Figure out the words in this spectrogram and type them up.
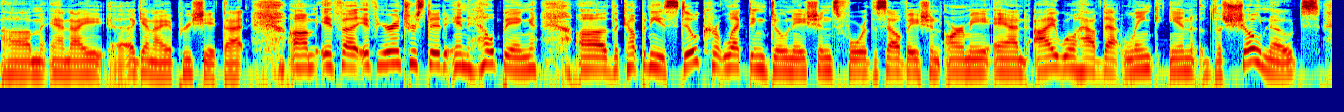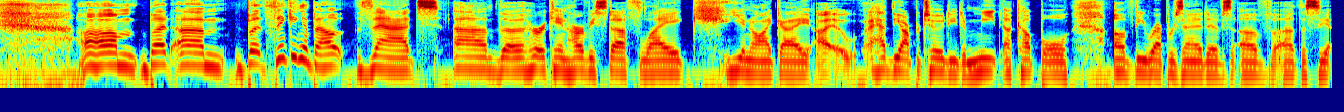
um, and I again I appreciate that. Um, if uh, if you're interested in helping, uh, the company is still collecting donations for the Salvation Army, and I will have that link in the show notes. Um, but um, but thinking about that, uh, the Hurricane Harvey stuff, like you know, like I, I had the opportunity to meet a couple of the representatives of uh, the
